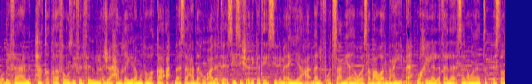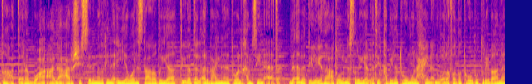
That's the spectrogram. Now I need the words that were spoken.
وبالفعل حقق فوزي في الفيلم نجاحا غير متوقع ما ساعده على تأسيس شركته السينمائية عام 1947 وخلال ثلاث سنوات استطاع التربع على عرش السينما الغنائية والاستعراضية طيلة الأربعينات والخمسينات. دأبت الإذاعة المصرية التي قبلته ملحنا ورفضته مطربا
